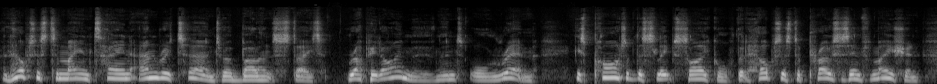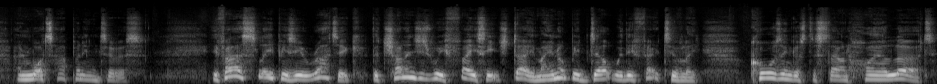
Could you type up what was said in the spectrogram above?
and helps us to maintain and return to a balanced state. Rapid eye movement, or REM, is part of the sleep cycle that helps us to process information and what's happening to us. If our sleep is erratic, the challenges we face each day may not be dealt with effectively, causing us to stay on high alert,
